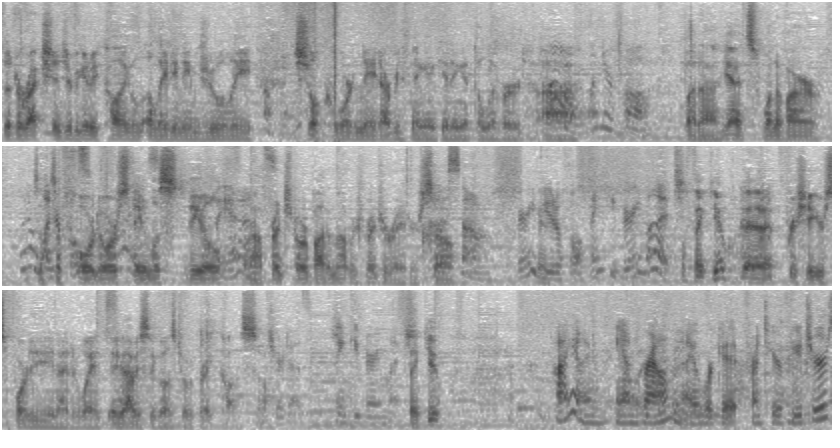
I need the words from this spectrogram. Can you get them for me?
the directions. You're going to be calling a lady named Julie. Okay. She'll coordinate everything and getting it delivered. Uh, oh, wonderful. but uh, yeah, it's one of our. It's, it's a four-door stainless steel Yes. uh, French door bottom-mount refrigerator. So, Awesome. Very beautiful. Thank you very much. well, thank you, and I appreciate your support of the United Way. It obviously goes to a great cause. So, Sure does. Thank you very much. thank you. Hi, I'm Ann Brown and I work at Frontier Futures.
